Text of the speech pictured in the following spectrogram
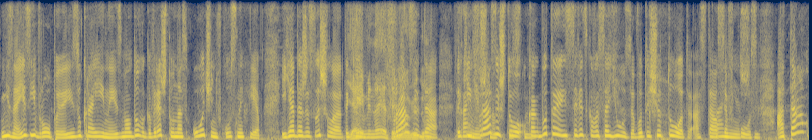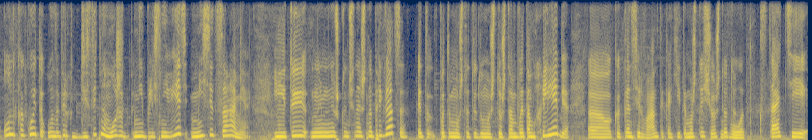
не знаю, из Европы, из Украины, из Молдовы, говорят, что у нас очень вкусный хлеб. И я даже слышала такие именно это имел в фразы, виду. да, такие Конечно, фразы, что вкусно. как будто из Советского Союза, вот еще тот остался Конечно. вкус. А там он какой-то, он, во-первых, действительно может не плесневеть месяцами. И ты немножко начинаешь напрягаться, это потому что ты думаешь, что ж там в этом хлебе, э, как консерванты какие-то, может еще что-то. Вот. Кстати,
